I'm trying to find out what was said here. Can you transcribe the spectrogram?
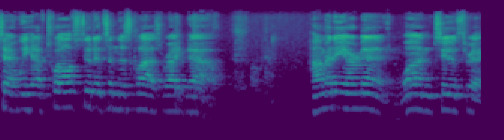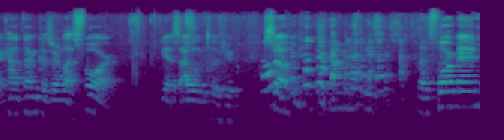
ten. We have 12 students in this class right now. How many are men? One, two, three. I count them because they're less. Four. Yes, I will include you. Oh. So, How many species? that's four men.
